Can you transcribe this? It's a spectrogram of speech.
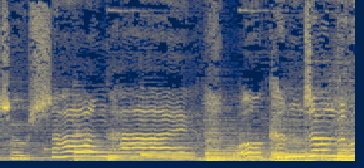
受伤害我看着路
